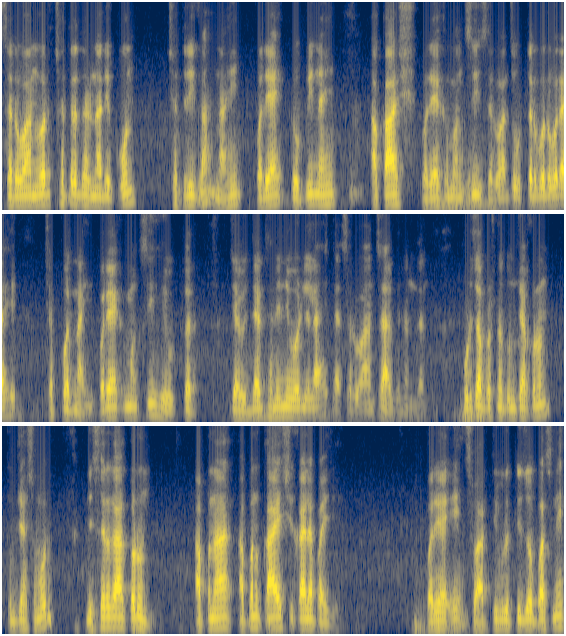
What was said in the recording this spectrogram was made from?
सर्वांवर छत्र धरणारे कोण? छत्रिका नाही पर्याय टोपी नाही. आकाश पर्याय क्रमांक सी सर्वांचं उत्तर बरोबर आहे. छप्पर नाही पर्याय क्रमांक सी हे उत्तर ज्या विद्यार्थ्यांनी निवडलेलं आहे त्या सर्वांचं अभिनंदन. पुढचा प्रश्न तुमच्याकडून तुमच्यासमोर. निसर्गाकडून आपणा आपण काय शिकायला पाहिजे? पर्याय ए स्वार्थी वृत्ती जोपासणे.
